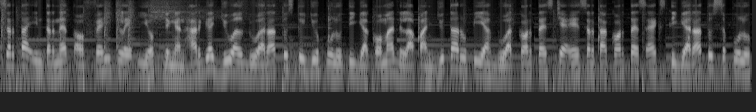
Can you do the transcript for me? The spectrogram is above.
serta Internet of Vehicle IOV dengan harga jual 273,8 juta rupiah buat Cortez CE serta Cortez X 310,65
